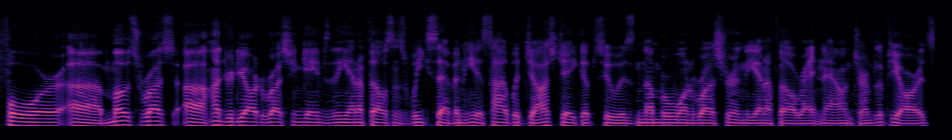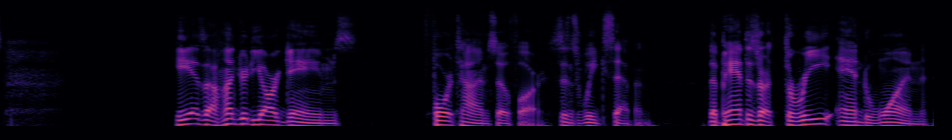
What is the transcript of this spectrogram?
for uh, most rush uh, hundred yard rushing games in the NFL since Week Seven. He is tied with Josh Jacobs, who is number one rusher in the NFL right now in terms of yards. He has hundred yard games four times so far since Week Seven. The Panthers are three and one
